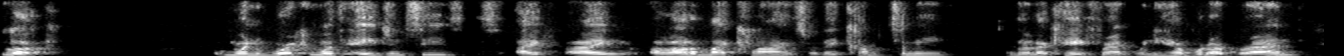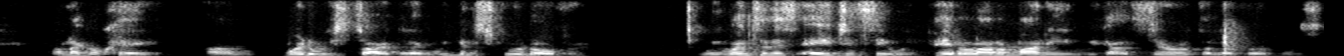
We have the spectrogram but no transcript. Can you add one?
look, when working with agencies, I, I a lot of my clients when they come to me and they're like, "Hey, Frank, we need help with our brand." I'm like, "Okay, um, where do we start?" They're like, "We've been screwed over. We went to this agency, we paid a lot of money, we got zero deliverables."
